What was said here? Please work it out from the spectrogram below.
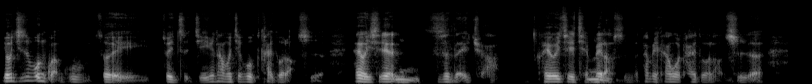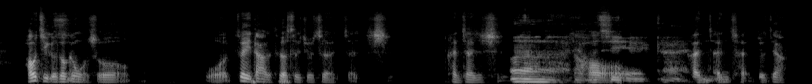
尤其是问管顾最最直接，因为他们见过太多老师了，还有一些资深的 HR，还有一些前辈老师们，他们也看过太多老师了，好几个都跟我说，我最大的特色就是很真实，很真实，嗯，然后很真诚，就这样，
